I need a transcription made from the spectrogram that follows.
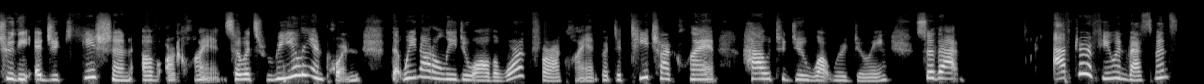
to the education of our client. So it's really important that we not only do all the work for our client, but to teach our client how to do what we're doing so that after a few investments,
